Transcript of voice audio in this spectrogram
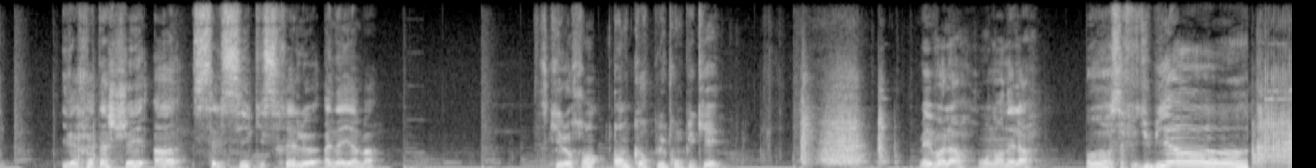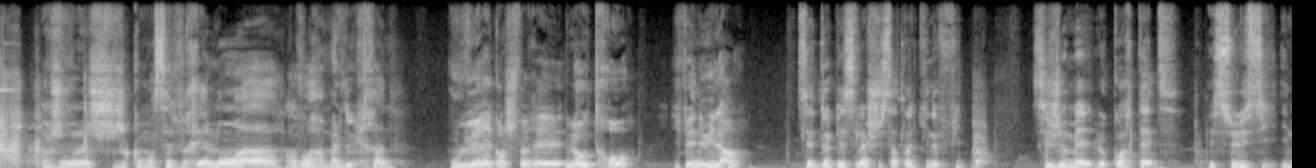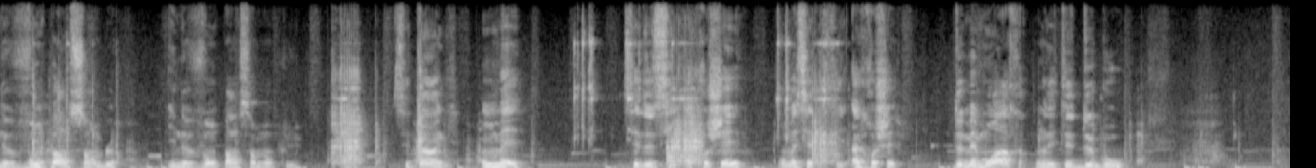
il est rattaché à celle-ci qui serait le Anayama. Ce qui le rend encore plus compliqué. Mais voilà, on en est là. Oh, ça fait du bien oh, je, commençais vraiment à avoir un mal de crâne. Vous le verrez quand je ferai l'outro. Il fait nuit là. Hein. Ces deux pièces-là, je suis certain qu'ils ne fit pas. Si je mets le quartet et celui-ci, ils ne vont pas ensemble. Ils ne vont pas ensemble non plus. C'est dingue. On met ces deux-ci accrochés. On met ces deux-ci accrochés. De mémoire, on était debout.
